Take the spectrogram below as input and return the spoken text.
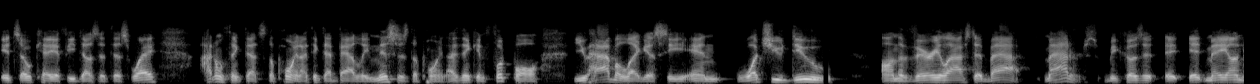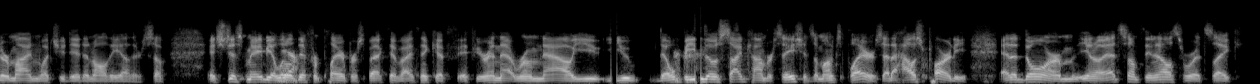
it's okay if he does it this way i don't think that's the point i think that badly misses the point i think in football you have a legacy and what you do on the very last at bat matters because it, it, it may undermine what you did in all the others. So it's just maybe a little yeah. different player perspective. I think if if you're in that room now, you you there'll be those side conversations amongst players at a house party, at a dorm, you know, at something else where it's like,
